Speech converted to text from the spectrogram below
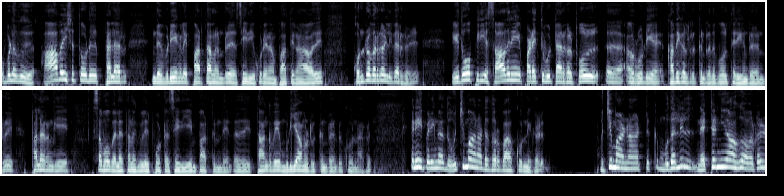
இவ்வளவு ஆவேசத்தோடு பலர் இந்த விடயங்களை பார்த்தார்கள் என்ற செய்தியை கூட நான் பார்த்தேன் அதாவது கொன்றவர்கள் இவர்கள் ஏதோ பெரிய சாதனையை படைத்து விட்டார்கள் போல் அவர்களுடைய கதைகள் இருக்கின்றது போல் தெரிகின்றது என்று பலர் அங்கே சமூக வலைத்தளங்களில் போட்ட செய்தியையும் பார்த்திருந்தேன். அதை தாங்கவே முடியாமல் இருக்கின்ற என்று கூறினார்கள். இனி இப்போ நீங்கள் அந்த உச்சி மாநாடு தொடர்பாக கூறினீர்கள். உச்சி மாநாட்டுக்கு முதலில் நெட்டனியாகு அவர்கள்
